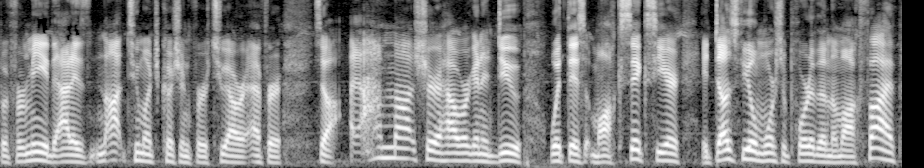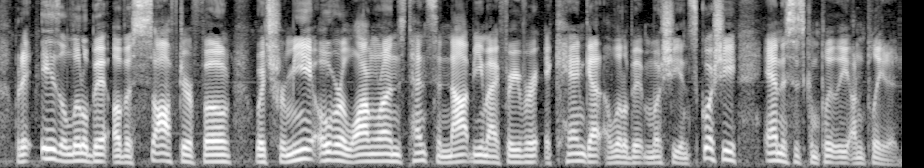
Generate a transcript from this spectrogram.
But for me, that is not too much cushion for a two hour effort. So I'm not sure how we're gonna do with this Mach 6 here. It does feel more supportive than the Mach 5, but it is a little bit of a softer foam, which for me over long runs tends to not be my favorite. It can get a little bit mushy and squishy, and this is completely unplated.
